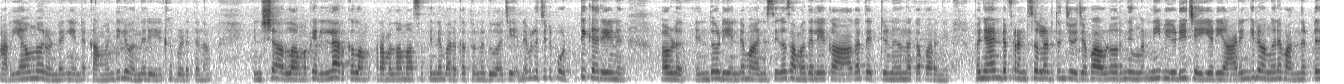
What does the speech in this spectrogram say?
അറിയാവുന്നവരുണ്ടെങ്കിൽ എന്റെ കമന്റിൽ വന്ന് രേഖപ്പെടുത്തണം. ഇൻഷാ അള്ളാ നമുക്ക് എല്ലാവർക്കും റമദാ മാസത്തിന്റെ ബറക്കത്തുണ്ട് ദുവാ ചെയ്യും. എന്നെ വിളിച്ചിട്ട് പൊട്ടിക്കരയാണ് അവൾ. എന്തോടി എന്റെ മാനസിക സമതലയൊക്കെ ആകെ തെറ്റണ് എന്നൊക്കെ പറഞ്ഞ്. അപ്പം ഞാൻ എന്റെ ഫ്രണ്ട്സുകളുടെ അടുത്തും ചോദിച്ചപ്പോൾ അവൾ പറഞ്ഞു "നിങ്ങൾ- നീ വീഡിയോ ചെയ്യടി. ആരെങ്കിലും അങ്ങനെ വന്നിട്ട്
